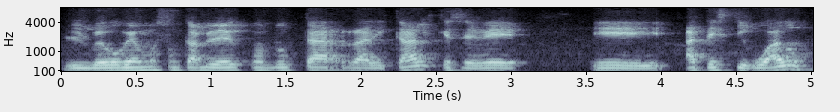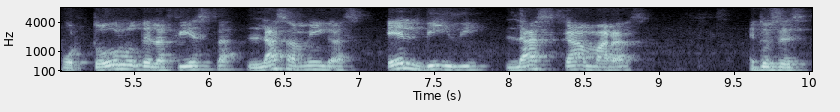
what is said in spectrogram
Luego vemos un cambio de conducta radical que se ve eh, atestiguado por todos los de la fiesta, las amigas, el Didi, las cámaras. Entonces,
